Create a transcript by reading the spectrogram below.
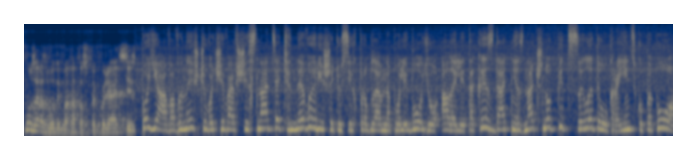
Ну зараз буде багато спекуляцій. Поява винищувачів F-16 не вирішить усіх проблем на полі бою, але літаки здатні значно підсилити українську ППО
